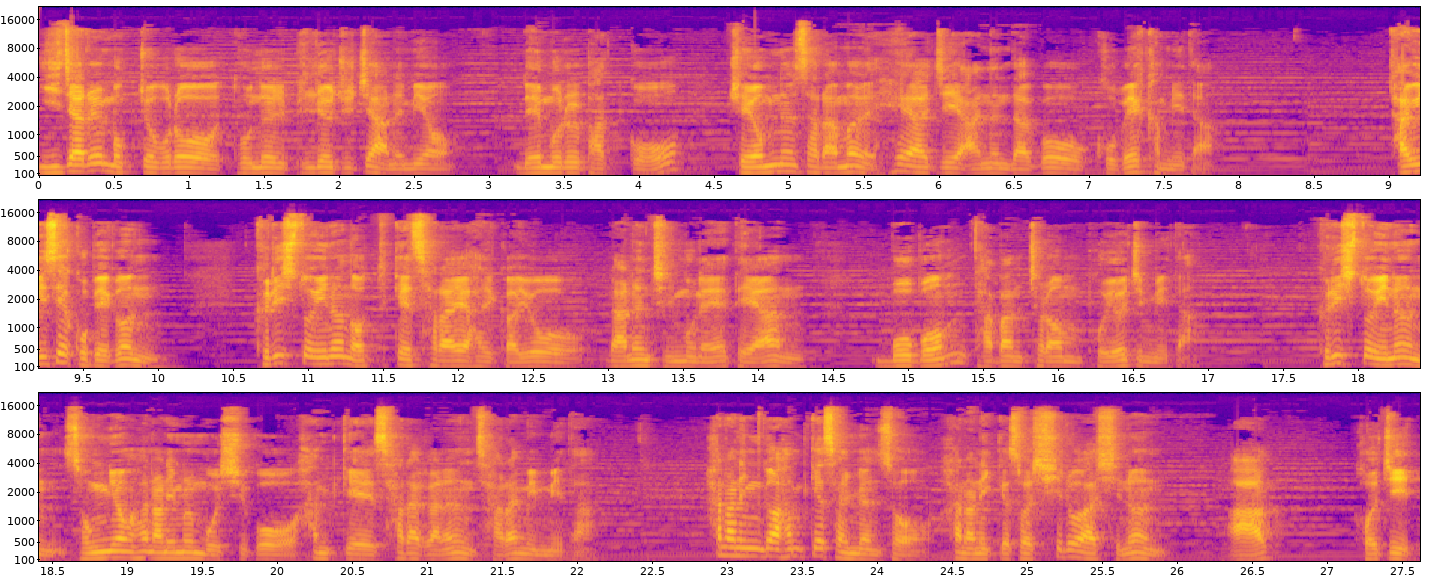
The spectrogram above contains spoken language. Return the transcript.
이자를 목적으로 돈을 빌려주지 않으며 뇌물을 받고 죄 없는 사람을 해하지 않는다고 고백합니다. 다윗의 고백은 그리스도인은 어떻게 살아야 할까요? 라는 질문에 대한 모범 답안처럼 보여집니다. 그리스도인은 성령 하나님을 모시고 함께 살아가는 사람입니다. 하나님과 함께 살면서 하나님께서 싫어하시는 악, 거짓,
